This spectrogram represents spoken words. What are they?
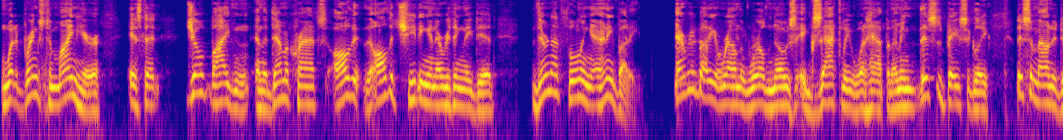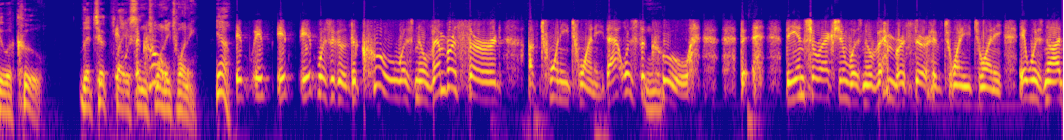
what it brings to mind here is that Joe Biden and the Democrats, all the all the cheating and everything they did, they're not fooling anybody. Everybody around the world knows exactly what happened. I mean, this is basically this amounted to a coup that took place in 2020. Yeah. It, it, it, it was a, the coup was November 3rd of 2020. That was the mm. coup. The, the insurrection was November 3rd of 2020. It was not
